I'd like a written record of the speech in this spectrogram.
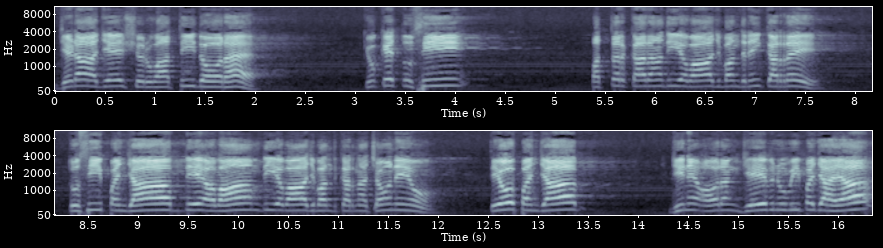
ਜਿਹੜਾ ਅਜੇ ਸ਼ੁਰੂਆਤੀ ਦੌਰ ਹੈ, ਕਿਉਂਕਿ ਤੁਸੀਂ ਪੱਤਰਕਾਰਾਂ ਦੀ ਆਵਾਜ਼ ਬੰਦ ਨਹੀਂ ਕਰ ਰਹੇ, ਤੁਸੀਂ ਪੰਜਾਬ ਦੇ ਆਵਾਮ ਦੀ ਆਵਾਜ਼ ਬੰਦ ਕਰਨਾ ਚਾਹੁੰਦੇ ਹੋ, ਤੇ ਉਹ ਪੰਜਾਬ ਜਿਨੇ ਔਰੰਗਜ਼ੇਬ ਨੂੰ ਵੀ ਭਜਾਇਆ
